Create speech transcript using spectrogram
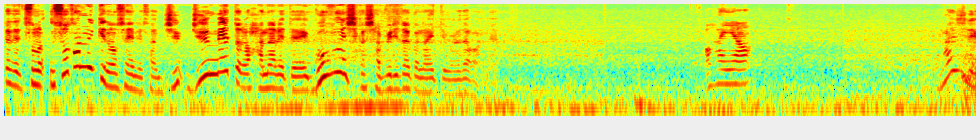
だってその嘘たぬきのせいでさ 10, 10メートル離れて5分しか喋りたくないって言われたからね。おはよう。マジで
